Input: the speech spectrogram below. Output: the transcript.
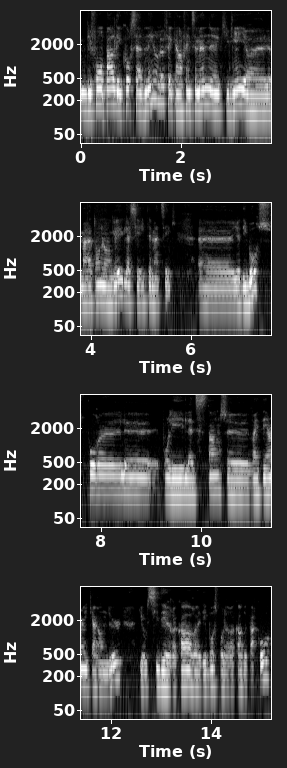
des fois, on parle des courses à venir. Là, fait qu'en fin de semaine euh, qui vient, il y a euh, le marathon de Longueuil de la série thématique. il y a des bourses pour, le, pour les, la distance 21 et 42. Il y a aussi des records, des bourses pour le record de parcours.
